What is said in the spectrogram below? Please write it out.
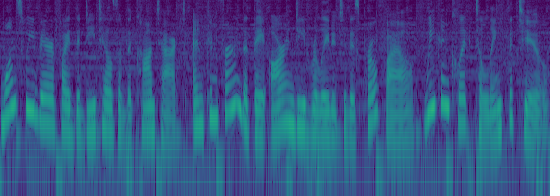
Once we verified the details of the contact and confirmed that they are indeed related to this profile, we can click to link the two.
